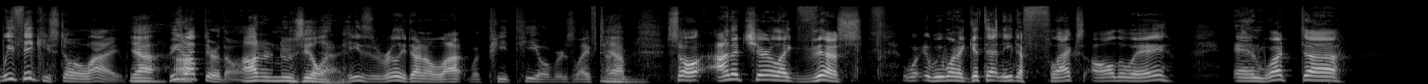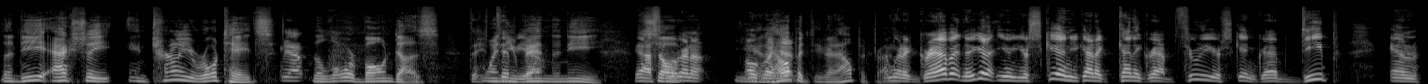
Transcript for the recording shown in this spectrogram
we think he's still alive. Yeah. he's uh, up there though. Out of New Zealand. yeah, He's really done a lot with PT over his lifetime. Yeah. So on a chair like this, we want to get that knee to flex all the way. And what? Uh, the knee actually internally rotates. Yep. The lower bone does when you bend the knee. yeah. So, we're gonna. You're Oh, gonna go ahead. help it. You're gonna help it, Brad. I'm gonna grab it. Now you're gonna, you know, your skin. You gotta kind of grab through your skin, grab deep, and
